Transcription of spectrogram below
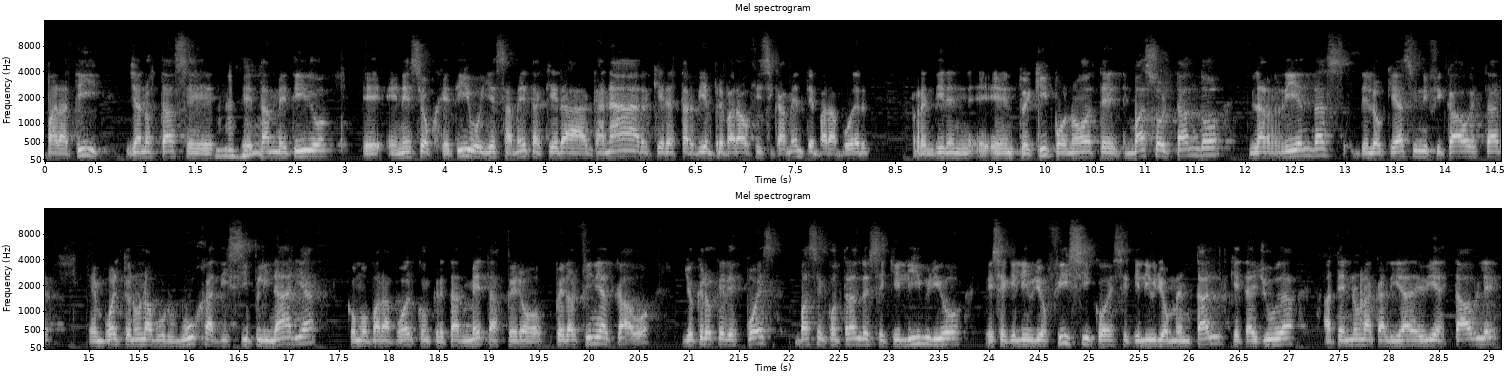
para ti, ya no estás eh, eh, tan metido eh, en ese objetivo y esa meta que era ganar, que era estar bien preparado físicamente para poder rendir en, en tu equipo, ¿no? Te vas soltando las riendas de lo que ha significado estar envuelto en una burbuja disciplinaria como para poder concretar metas, pero, pero al fin y al cabo yo creo que después vas encontrando ese equilibrio, ese equilibrio físico, ese equilibrio mental que te ayuda a tener una calidad de vida estable.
